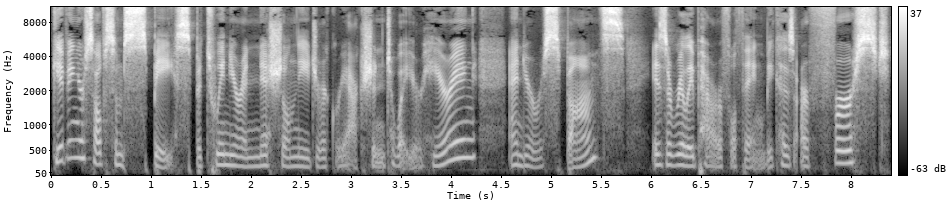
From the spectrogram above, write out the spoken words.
giving yourself some space between your initial knee jerk reaction to what you're hearing hearing and your response is a really powerful thing because our first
